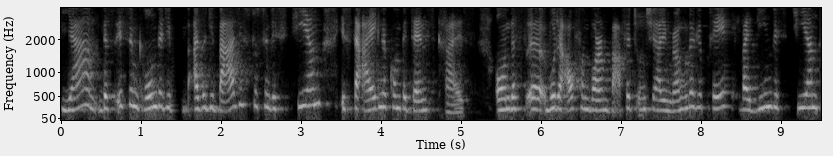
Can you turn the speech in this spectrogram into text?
Ja, das ist im Grunde die, also die Basis fürs Investieren ist der eigene Kompetenzkreis. Und das äh, wurde auch von Warren Buffett und Charlie Munger geprägt, weil die investieren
